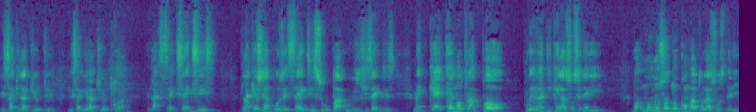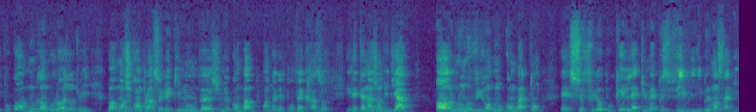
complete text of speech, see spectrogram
ils savent qu'il a tué deux, ils savent qu'il a tué trois. Là, ça, ça existe. La question est posée, ça existe ou pas? Oui, si ça existe. Mais quel est notre apport pour éradiquer la sorcellerie Bon, nous, nous autres, nous combattons la sorcellerie. Pourquoi nous en voulons aujourd'hui? Bon, moi, je comprends, celui qui m'en veut, je me combat en tant que prophète Crasso, il est un agent du diable. Or, nous, nous vivons, nous combattons eh, ce fléau pour que l'être humain puisse vivre librement sa vie.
